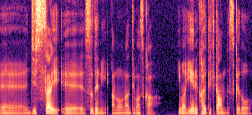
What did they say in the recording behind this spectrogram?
えー実際、えーすでに、あの、なんて言いますか、今家に帰ってきたんですけど、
